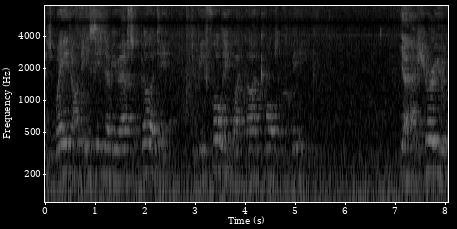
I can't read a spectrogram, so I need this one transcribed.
has weighed on ECWF's ability to be fully what God calls it to be. Yet I assure you,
